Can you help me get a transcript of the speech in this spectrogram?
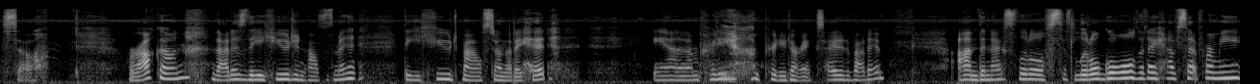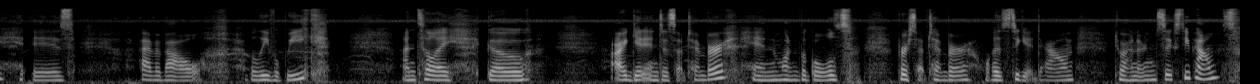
So, rock on. That is the huge announcement, the huge milestone that I hit. And I'm pretty, I'm pretty darn excited about it. Um, the next little little goal that I have set for me is I have about, I believe, a week until I go I get into September, and one of the goals for September was to get down to 160 pounds.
